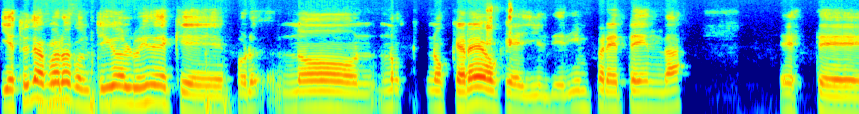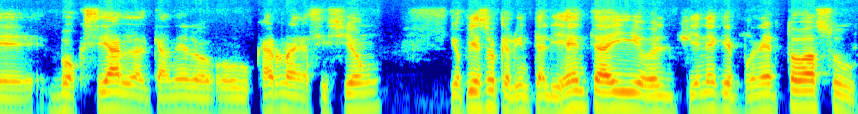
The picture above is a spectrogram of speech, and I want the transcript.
Y estoy de acuerdo contigo, Luis, de que no, no, no, creo que Gildirín pretenda este, boxearle al Canelo o buscar una decisión. Yo pienso que lo inteligente ahí, o él tiene que poner toda su,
